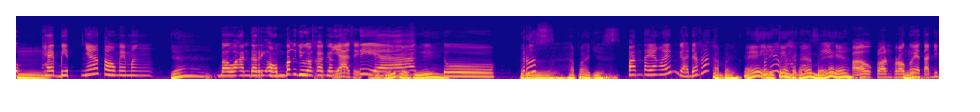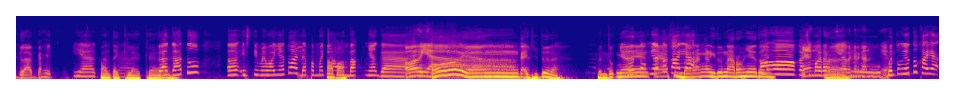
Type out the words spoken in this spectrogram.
Hmm. habitnya atau memang Ya. bawaan dari ombak juga kagak Iya ngerti sih. ya Iya juga sih. gitu. Terus Aduh, apa lagi? pantai yang lain nggak ada kah? Apa nih? Eh Sebenarnya itu yang terkenal banyak banyak ya. Kalau Kulon Progo ya tadi gelagah itu. Iya. Pantai Gelagah. Gelagah tuh eh, istimewanya tuh ada pemecah Apa? ombaknya guys. Oh iya. Oh, yang kayak gitulah. Bentuknya, yang Bentuknya kayak tuh kayak- sembarangan itu naruhnya itu Oh, kan. oh, kayak Yang- sembarang iya bener kan? Iya. Bentuknya tuh kayak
